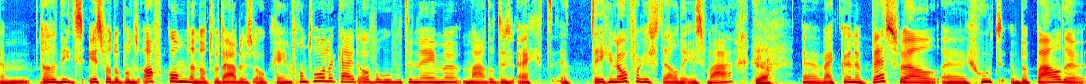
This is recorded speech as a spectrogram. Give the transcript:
Um, dat het iets is wat op ons afkomt en dat we daar dus ook geen verantwoordelijkheid over hoeven te nemen. Maar dat is echt het tegenovergestelde is waar. Ja. wij kunnen best wel goed bepaalde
